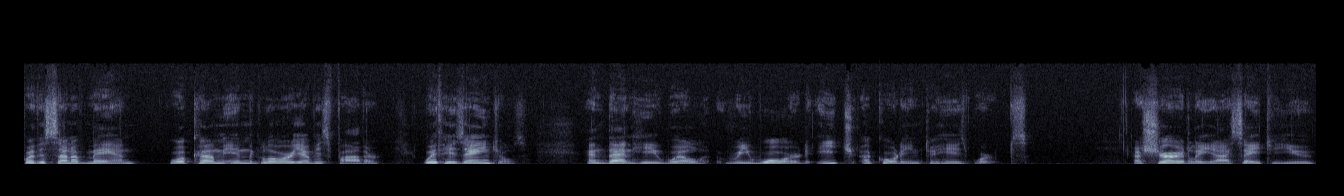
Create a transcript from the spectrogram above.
For the Son of Man will come in the glory of his Father with his angels, and then he will reward each according to his works. Assuredly, I say to you,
